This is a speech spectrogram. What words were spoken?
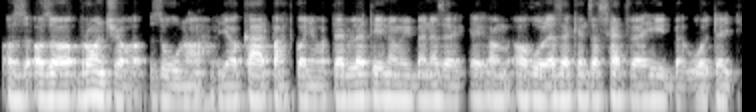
az, az a Vrancsa zóna, ugye a Kárpát-kanyar területén, amiben ezek, ahol 1977-ben volt egy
